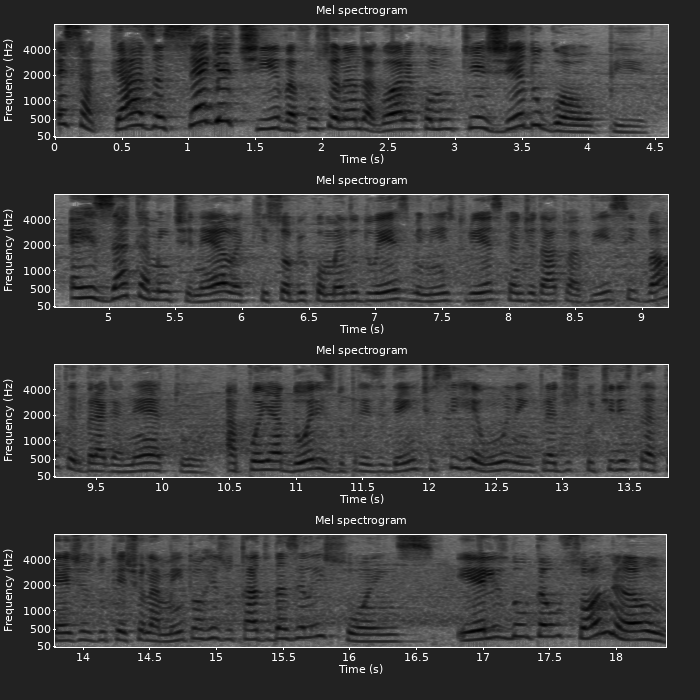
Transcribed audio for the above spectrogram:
essa casa segue ativa, funcionando agora como um QG do golpe. É exatamente nela que, sob o comando do ex-ministro e ex-candidato a vice Walter Braga Neto, apoiadores do presidente se reúnem para discutir estratégias do questionamento ao resultado das eleições. E eles não estão só, não.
